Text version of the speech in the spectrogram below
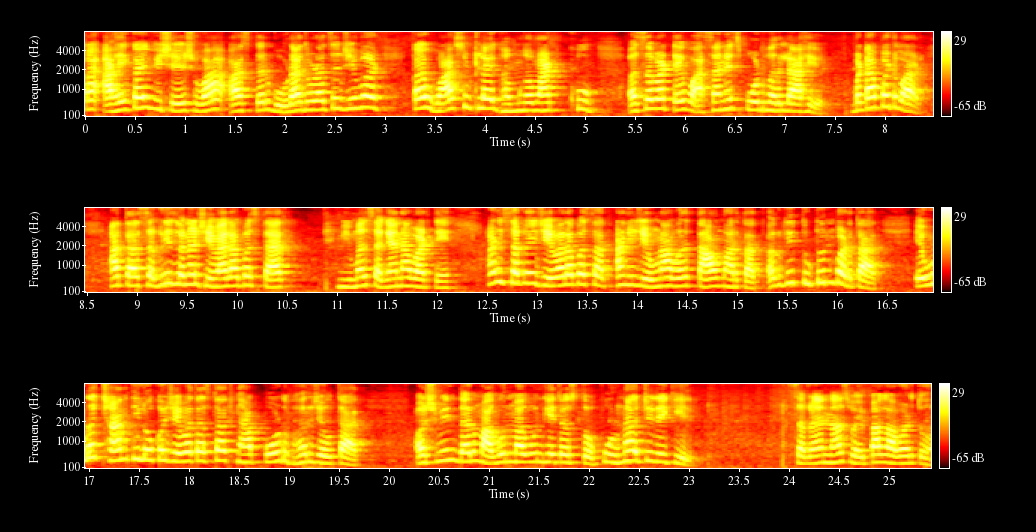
काय आहे काय विशेष? वा आज तर गोडाधोडाचं जेवण. काय वास सुटलाय घमघमाट खूप. असं वाटते वासानेच पोट भरलं आहे. पटापट वाढ. आता सगळीजणं जेवायला बसतात. विमल सगळ्यांना वाढते. आणि सगळे जेवायला बसतात आणि जेवणावर ताव मारतात. अगदी तुटून पडतात. एवढं छान ती लोक जेवत असतात ना पोटभर जेवतात. अश्विन तर मागून मागून घेत असतो. पूर्ण आजी देखील. सगळ्यांना स्वयंपाक आवडतो.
